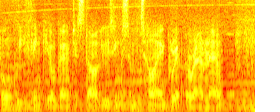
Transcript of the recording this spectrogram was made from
Careful. We think you're going to start losing some tyre grip around now.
